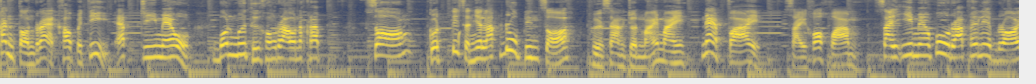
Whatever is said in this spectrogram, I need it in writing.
ขั้นตอนแรกเข้าไปที่แอป Gmail บนมือถือของเรานะครับ 2. กดที่สัญลักษณ์รูปดินสอ เพื่อสร้างจดหมายใหม่ แนบไฟล์ ใส่ข้อความ ใส่อีเมลผู้รับให้เรียบร้อย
